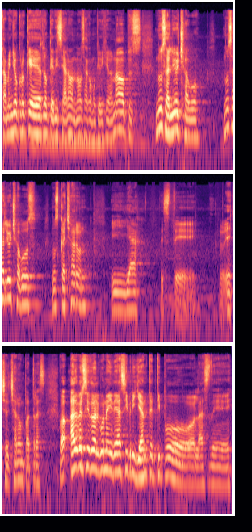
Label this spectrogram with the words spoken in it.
También yo creo que es lo que dice Aaron, ¿no? O sea, como que dijeron, no, pues no salió chavo, no salió chavos, nos cacharon y ya, este, echaron para atrás. Ha de haber sido alguna idea así brillante, tipo las de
